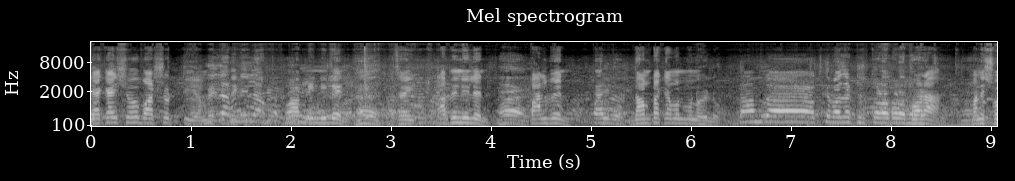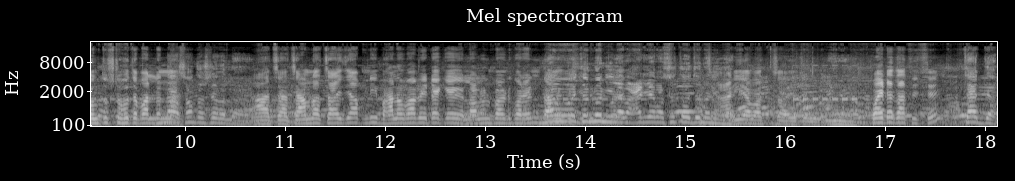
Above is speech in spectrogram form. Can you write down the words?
লেখাই সহ বাষট্টি আমরা একটা দেখি। ও আপনি নিলেন? হ্যাঁ। আচ্ছা আপনি নিলেন? হ্যাঁ। পালবেন? পালবো। দামটা কেমন মনে হলো? দামটা আজকে বাজার একটু কড়া কড়া কড়া? হচ্ছে। মানে সন্তুষ্ট হতে পারলেন না? না সন্তুষ্ট আচ্ছা আচ্ছা আমরা চাই যে আপনি ভালোভাবে এটাকে লালন পালন করেন। না ওই জন্য নিলাম আড়িয়া বছর তো ওই জন্য নিলাম। হারিয়া বাচ্চা এই জন্য। কয়টা দাঁত হচ্ছে? চার দাম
